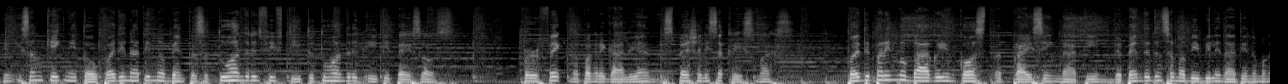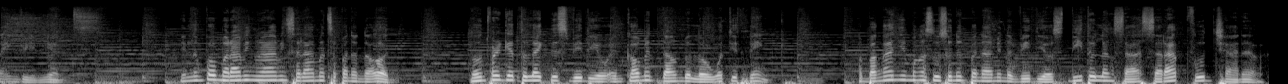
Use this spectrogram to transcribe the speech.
Yung isang cake nito pwede natin mabenta sa 250 to 280 pesos. Perfect na pangregalo yan, especially sa Christmas. Pwede pa rin mabago yung cost at pricing natin, depende dun sa mabibili natin ng mga ingredients. Yun lang po, maraming maraming salamat sa panonood. Don't forget to like this video and comment down below what you think. Abangan yung mga susunod pa namin na videos dito lang sa Sarap Food Channel.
